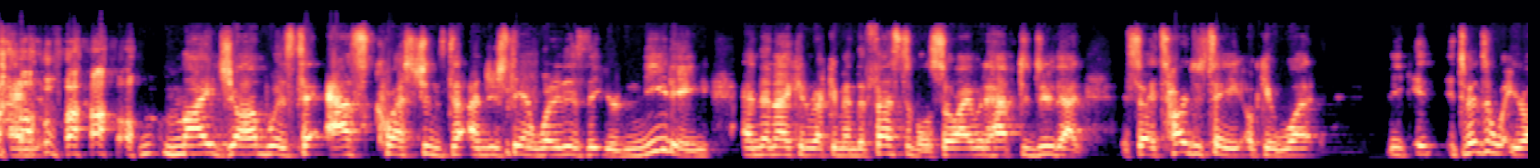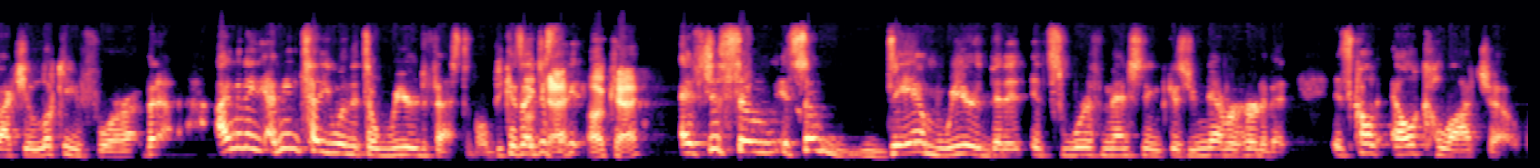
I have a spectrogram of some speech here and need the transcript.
And oh, wow. my job was to ask questions to understand what it is that you're needing and then i can recommend the festival. So i would have to do that. So it's hard to say okay what it, it depends on what you're actually looking for. But i'm going to i'm going to tell you one that's a weird festival because i okay. just okay. it's just so it's so damn weird that it, it's worth mentioning because you never heard of it it's called El Colacho,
